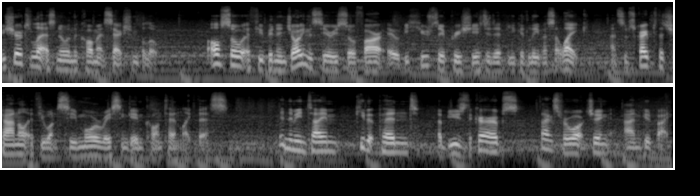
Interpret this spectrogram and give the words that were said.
be sure to let us know in the comments section below. Also, if you've been enjoying the series so far, it would be hugely appreciated if you could leave us a like, and subscribe to the channel if you want to see more racing game content like this. In the meantime, keep it pinned, abuse the curbs, thanks for watching, and goodbye.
